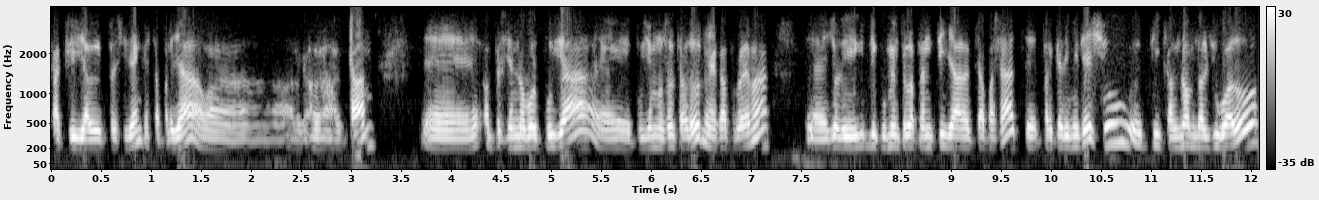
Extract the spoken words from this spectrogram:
que cridi el president, que està per allà, al, al camp, eh, el president no vol pujar, eh, pugem nosaltres dos, no hi ha cap problema, eh, jo li, li comento a la plantilla el que ha passat, eh, perquè dimiteixo, dic el nom del jugador,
